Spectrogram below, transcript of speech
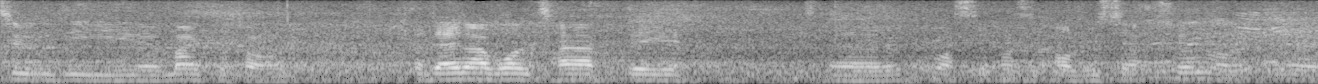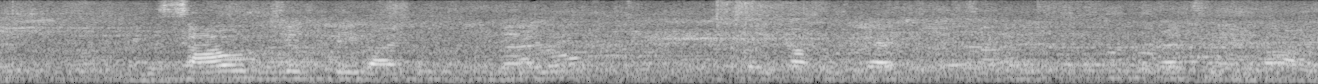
to the uh, microphone. And then I want to have the uh, what's it, what's it called reception or uh, the sound should be like narrow, so it doesn't get. That's really hard.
